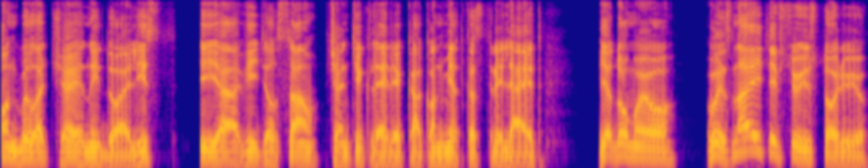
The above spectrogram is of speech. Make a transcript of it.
он был отчаянный дуалист, и я видел сам в Чантиклере, как он метко стреляет. Я думаю, вы знаете всю историю?»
